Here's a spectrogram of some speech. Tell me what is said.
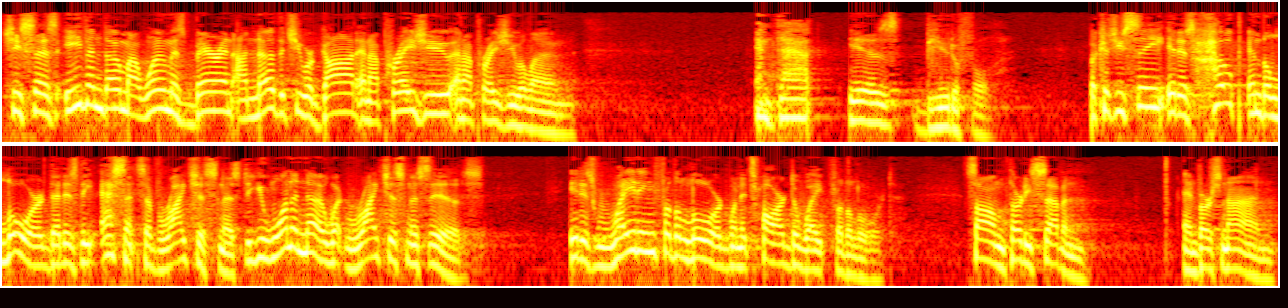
she says, even though my womb is barren, I know that you are God and I praise you and I praise you alone. And that is beautiful. Because you see, it is hope in the Lord that is the essence of righteousness. Do you want to know what righteousness is? It is waiting for the Lord when it's hard to wait for the Lord. Psalm 37 and verse 9.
